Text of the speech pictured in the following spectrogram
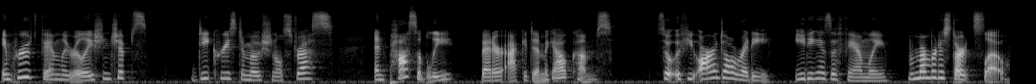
improved family relationships, decreased emotional stress, and possibly better academic outcomes. So, if you aren't already eating as a family, remember to start slow.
